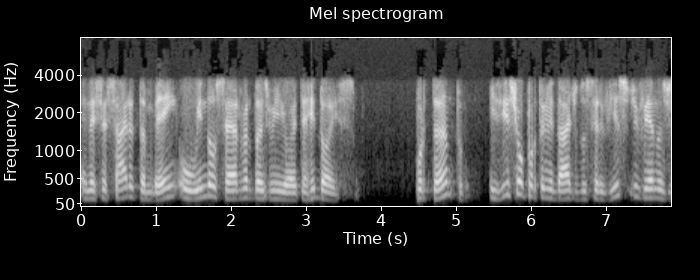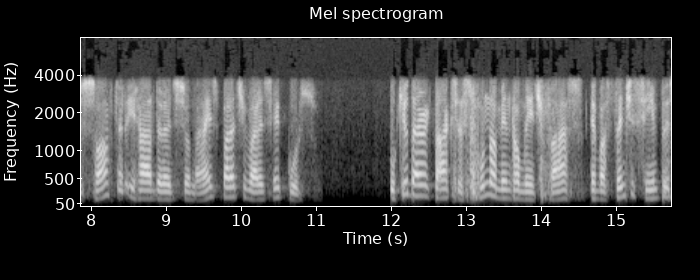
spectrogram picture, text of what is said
É necessário também o Windows Server 2008 R2. Portanto, existe a oportunidade do serviço de vendas de software e hardware adicionais para ativar esse recurso. O que o Direct Access fundamentalmente faz é bastante simples,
